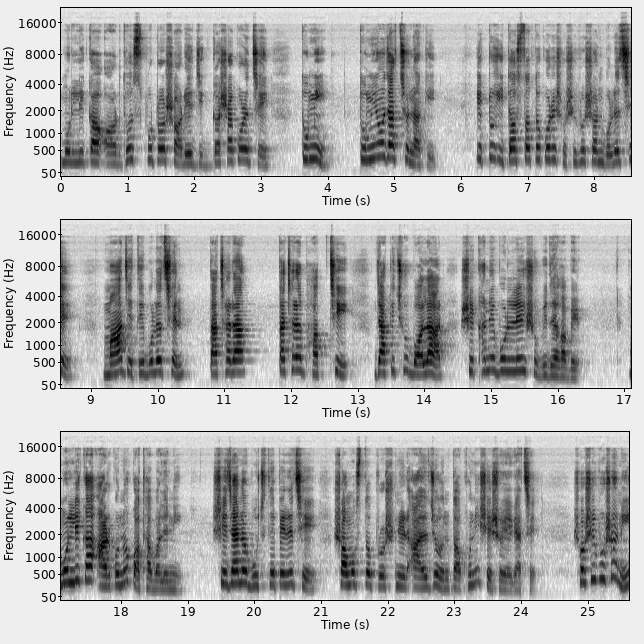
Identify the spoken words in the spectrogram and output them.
মল্লিকা অর্ধস্ফুট স্বরে জিজ্ঞাসা করেছে, তুমি, তুমিও যাচ্ছ নাকি? একটু ইতস্তত করে শশীভূষণ বলেছে, মা যেতে বলেছেন, তাছাড়া তাছাড়া ভাবছি যা কিছু বলার সেখানে বললেই সুবিধে হবে। মল্লিকা আর কোনো কথা বলেনি। সে যেন বুঝতে পেরেছে সমস্ত প্রশ্নের আয়োজন তখনই শেষ হয়ে গেছে। শশীভূষণই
